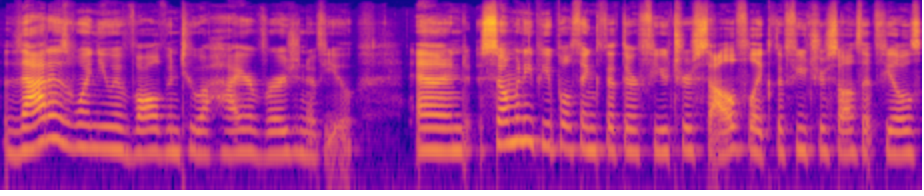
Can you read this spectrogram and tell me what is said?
that is when you evolve into a higher version of you. And so many people think that their future self, like the future self that feels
